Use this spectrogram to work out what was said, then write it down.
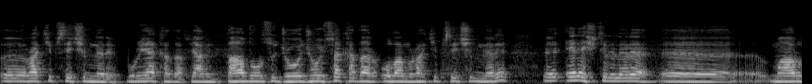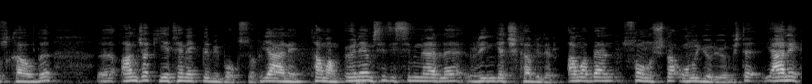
e, rakip seçimleri buraya kadar yani daha doğrusu Joe Joyce'a kadar olan rakip seçimleri e, eleştirilere e, maruz kaldı. E, ancak yetenekli bir boksör. Yani tamam önemsiz isimlerle ringe çıkabilir ama ben sonuçta onu görüyorum. İşte yani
